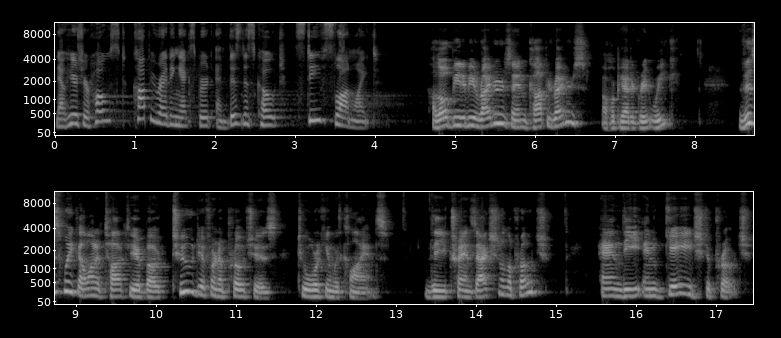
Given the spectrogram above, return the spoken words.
Now, here's your host, copywriting expert, and business coach, Steve Slaunwhite. Hello, B2B writers and copywriters. I hope you had a great week. This week, I want to talk to you about two different approaches to working with clients the transactional approach and the engaged approach.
